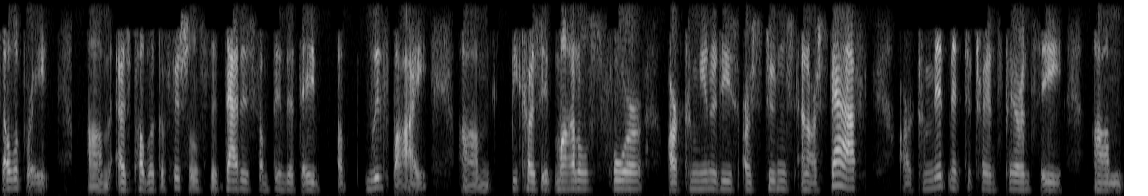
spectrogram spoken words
celebrate um, as public officials, that that is something that they uh, live by um, because it models for our communities, our students, and our staff our commitment to transparency, um,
